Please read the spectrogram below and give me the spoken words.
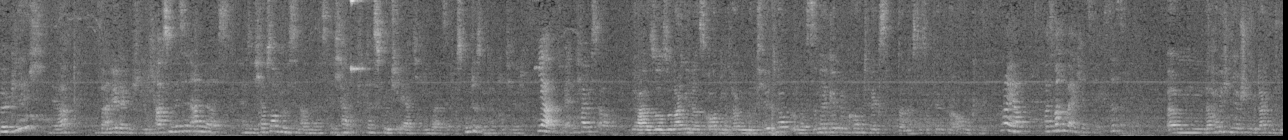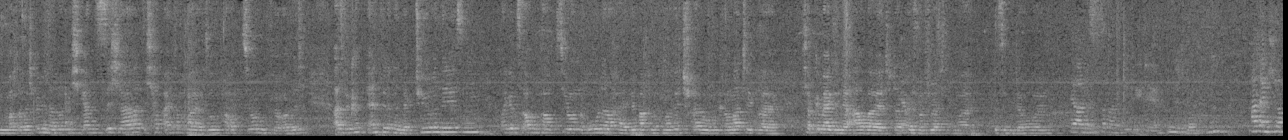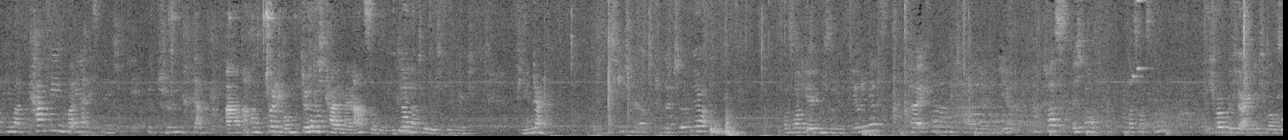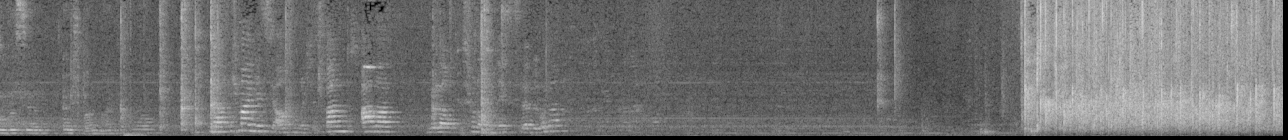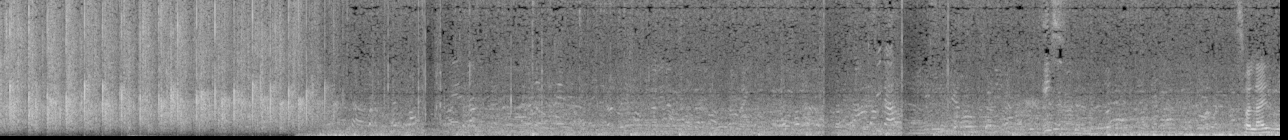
Wirklich? Ja? Was hat denn geschrieben? Ich hab's ein bisschen anders. Also ich hab's auch ein bisschen anders. Ich habe das Goethe eher die Liebe als etwas Gutes interpretiert. Ja, so ähnlich habe ich's auch. Ja, also solange ihr das ordentlich argumentiert habt und das Sinn ergibt im Kontext, dann ist das auf jeden Fall auch okay. Naja, was machen wir eigentlich als nächstes? Ähm, da habe ich mir schon Gedanken drum gemacht, aber ich bin mir da noch nicht ganz sicher. Ich habe einfach mal so ein paar Optionen für euch. Also wir könnten entweder eine Lektüre lesen, da gibt es auch ein paar Optionen, oder halt wir machen nochmal Rechtschreibung und Grammatik, weil ich habe gemerkt in der Arbeit, da Ja. könnte man vielleicht nochmal ein bisschen wiederholen. Ja, das ist aber eine gute Idee. Hat eigentlich noch jemand Kaffee? Meiner ist nicht. Bitte schön. Danke. Ah, ach, Entschuldigung, dürfte ich gerade meinen Arzt anrufen? Ja, natürlich, geht nicht. Vielen Dank. Ich gehe schnell auf die Toilette. Ja, Was macht ihr eigentlich so in den Ferien jetzt? Äh, ich fahre nach Italien. Und ihr? Ach krass, ich auch. Und was machst du? ich wollte mich eigentlich mal so ein bisschen entspannen einfach nur. Ja, ich meine, jetzt ist ja auch schon recht entspannt, aber Urlaub ist schon noch ein nächstes Level, oder? Es war leise.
